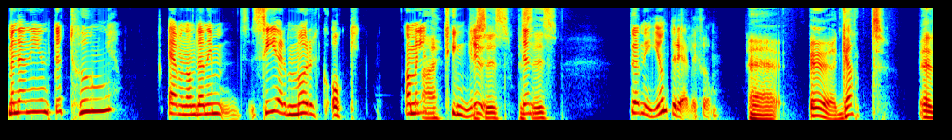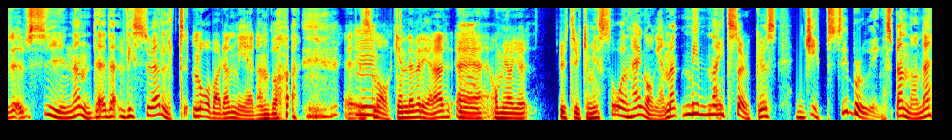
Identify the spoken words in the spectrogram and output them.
Men den är ju inte tung, även om den är, ser mörk och ja, men lite Nej, tyngre ut. Precis, precis. den är ju inte det liksom. Eh, ögat, eh, synen, det, det, visuellt lovar den mer än vad eh, Mm. smaken levererar. Eh, om jag gör, uttrycker mig så den här gången. Men Midnight Circus Gypsy Brewing, spännande.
